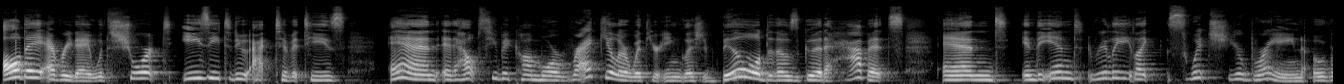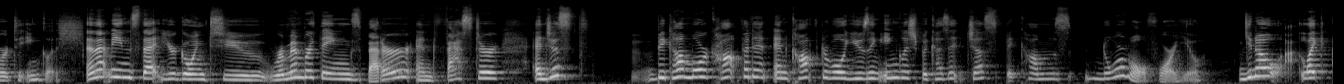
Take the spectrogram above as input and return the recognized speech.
all day, every day with short, easy to do activities. And it helps you become more regular with your English, build those good habits, and in the end, really like switch your brain over to English. And that means that you're going to remember things better and faster and just become more confident and comfortable using English because it just becomes normal for you. You know, like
